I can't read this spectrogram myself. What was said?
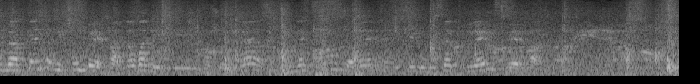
הוא מעדכן את המיקום באחד, לא בניתי משהו אחר, אז node שווה, כאילו, set place באחד.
